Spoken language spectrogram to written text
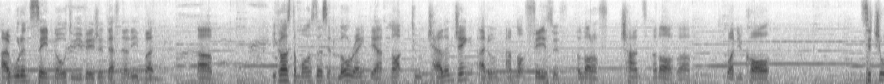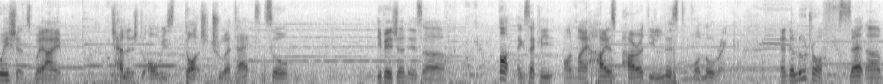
I wouldn't say no to evasion, definitely, but um, because the monsters in low rank, they are not too challenging. I don't, I'm not faced with a lot of chance, a lot of um, what you call situations where I'm challenged to always dodge through attacks. So evasion is a not exactly on my highest priority list for low rank. And the Ludroth set, um,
